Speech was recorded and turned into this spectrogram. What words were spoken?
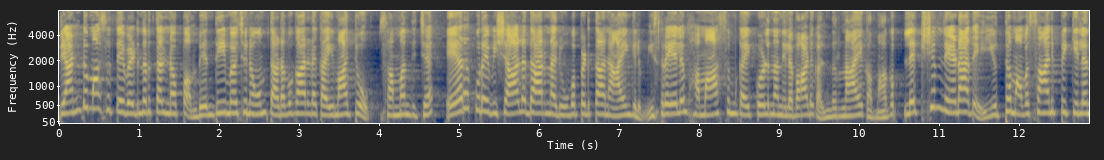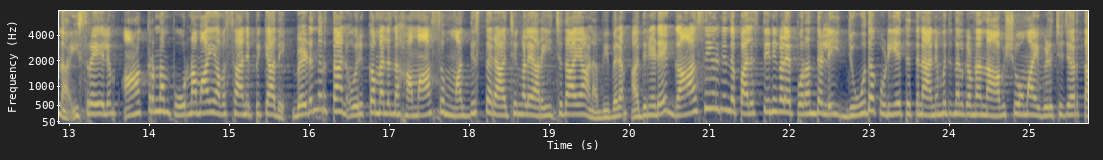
രണ്ടു മാസത്തെ വെടിനിർത്തലിനൊപ്പം ബന്ദിമോചനവും തടവുകാരുടെ കൈമാറ്റവും സംബന്ധിച്ച് ഏറെക്കുറെ വിശാല ധാരണ രൂപപ്പെടുത്താനായെങ്കിലും ഇസ്രയേലും ഹമാസും കൈക്കൊള്ളുന്ന നിലപാടുകൾ നിർണായകമാകും. ലക്ഷ്യം നേടാതെ യുദ്ധം അവസാനിപ്പിക്കില്ലെന്ന് ഇസ്രയേലും ആക്രമണം പൂർണമായി അവസാനിപ്പിക്കാതെ വെടിനിർത്താൻ ഒരുക്കമല്ലെന്ന് ഹമാസും മധ്യസ്ഥ രാജ്യങ്ങളെ അറിയിച്ചതായാണ് വിവരം. അതിനിടെ ഗാസയിൽ നിന്ന് പലസ്തീനികളെ പുറന്തള്ളി ജൂത കുടിയേറ്റത്തിന് അനുമതി നൽകണമെന്ന ആവശ്യവുമായി വിളിച്ചു ചേർത്ത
